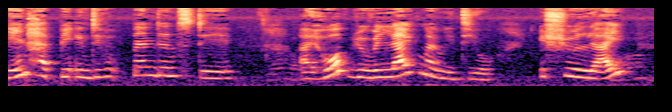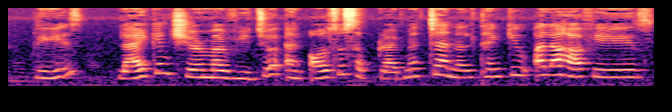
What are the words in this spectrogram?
again happy Independence Day. I hope you will like my video. If you like, please like and share my video and also subscribe my channel. Thank you. Allah Hafiz.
